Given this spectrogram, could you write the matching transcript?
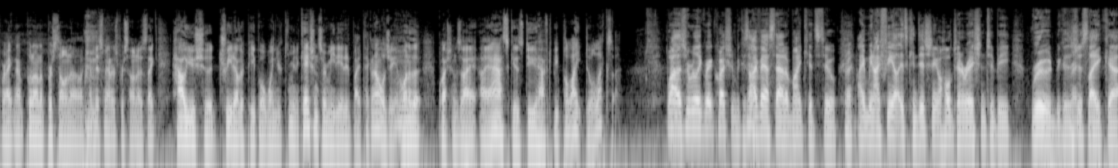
right? And I put on a persona, like a Miss Manners persona. It's like how you should treat other people when your communications are mediated by technology. And one of the questions I, I ask is, do you have to be polite to Alexa? Wow, that's a really great question because I've asked that of my kids too. Right. I mean, I feel it's conditioning a whole generation to be rude because it's Right. just like uh,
